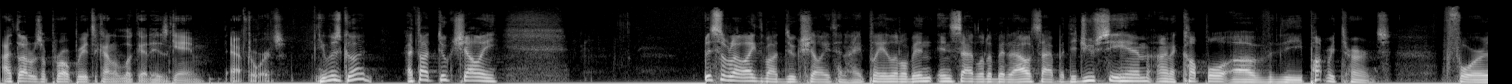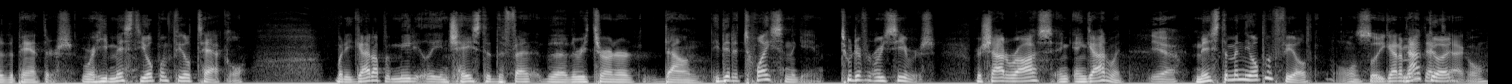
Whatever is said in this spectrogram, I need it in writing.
I thought it was appropriate to kind of look at his game afterwards. he was good. I thought Duke Shelley. This is what I liked about Duke Shelley tonight. Played a little bit inside, a little bit outside. But did you see him on a couple of the punt returns for the Panthers, where he missed the open field tackle, but he got up immediately and chased the defen- the, the returner down. He did it twice in the game. Two different receivers, Rashad Ross and, and Godwin. Yeah. Missed him in the open field. Well, so you got to make Not that good. tackle.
